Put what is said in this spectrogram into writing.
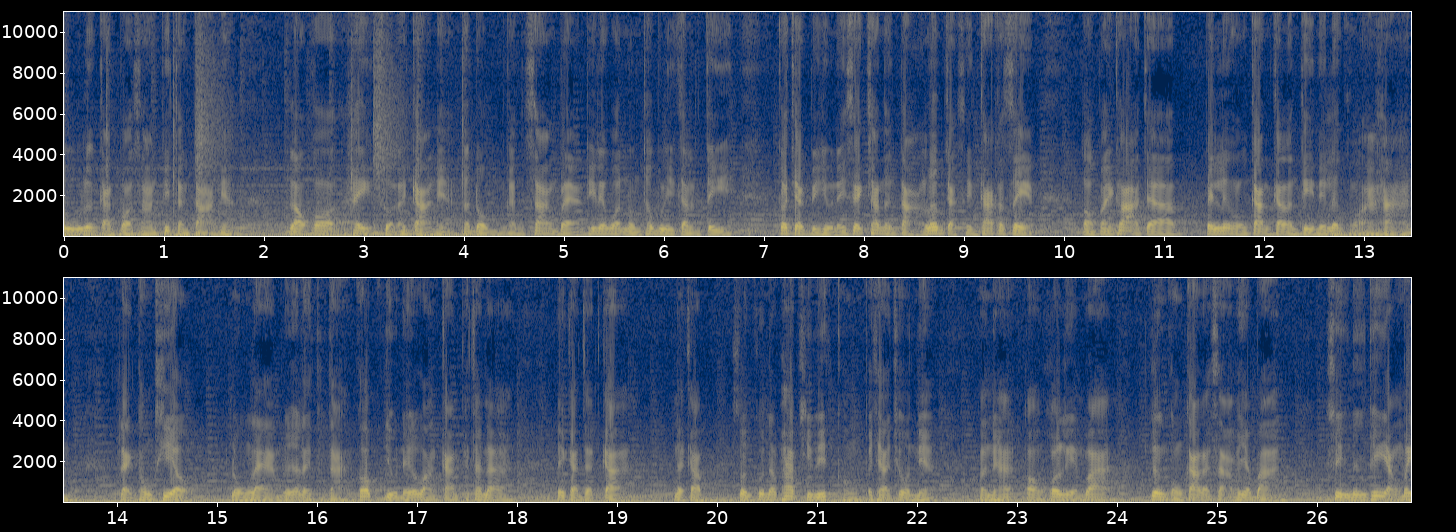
ดูเรื่องการปลอดสารพิษต่างๆเนี่ยเราก็ให้ส่วนราชการเนี่ยระดมกันสร้างแบรนด์ที่เรียกว่านนทบุรีการันตี ก็จะไปอยู่ในเซกชันต่างๆ เริ่มจากสินค้าเกษตร ต่อไปก็อาจจะเป็นเรื่องของการการันตีในเรื่องของอาหาร แหล่งท่องเที่ยว โรงแรมหรืออะไรต่างๆ ก็อยู่ในระหว่างการพัฒนาในการจัดการนะครับ ส่วนคุณภาพชีวิตของประชาชนเนี่ยตอนนี้ฮะตองก็เรียนว่าเรื่องของการรักษาพยาบาล สิ่งหนึ่งที่ยังไม่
